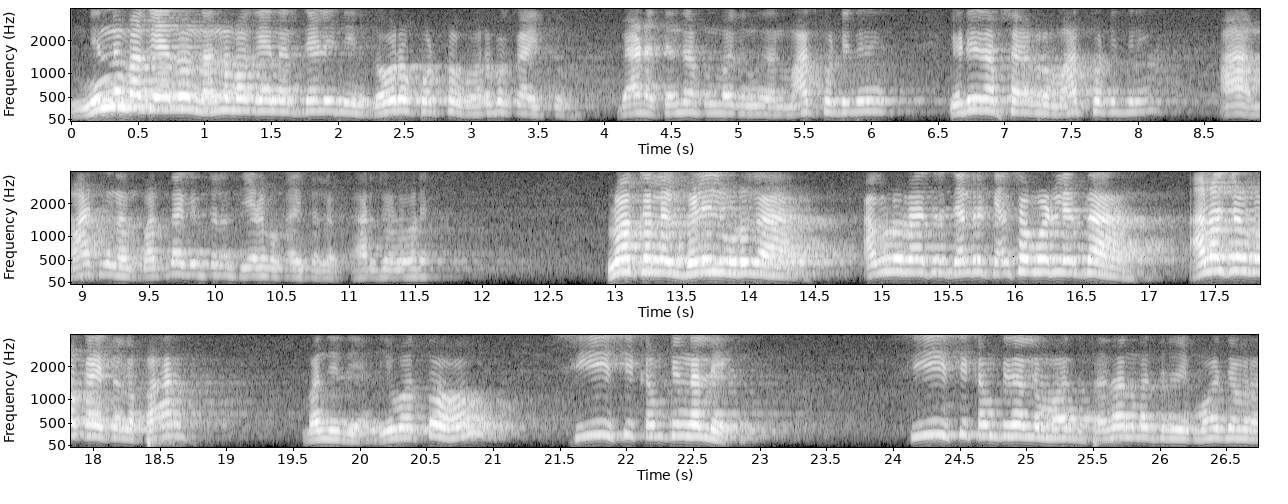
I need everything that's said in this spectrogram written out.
ನಿನ್ನ ಮಗ ಏನು, ನನ್ನ ಮಗ ಏನು ಅಂತೇಳಿ ನೀನು ಗೌರವ ಕೊಟ್ಟು ಬರಬೇಕಾಯಿತು. ಬೇಡ, ಚಂದ್ರಪ್ಪನ ಮಗ ನಾನು ಮಾತು ಕೊಟ್ಟಿದ್ದೀನಿ. ಯಡಿಯೂರಪ್ಪ ಸಾಹೇಬರು ಮಾತು ಕೊಟ್ಟಿದ್ದೀನಿ. ಆ ಮಾತಿಗೆ ನಾನು ಬದಲಾಗಿರ್ತಾರೆ ಅಂತ ಹೇಳ್ಬೇಕಾಯ್ತಲ್ಲ ಕಾರಜೋಳವರೇ ಲೋಕಲ್ಲಾಗಿ ಬೆಳೀಲಿ ಹುಡುಗ. ಹಗಲು ರಾತ್ರಿ ಜನರು ಕೆಲಸ ಮಾಡಲಿ ಅಂತ ಆಲೋಚನೆ ಬೇಕಾಯ್ತಲ್ಲಪ್ಪ ಬಂದಿದೆಯಾ ಇವತ್ತು ಸಿ ಇ ಸಿ ಕಂಪ್ನಿನಲ್ಲಿ ಸಿ ಇ ಸಿ ಕಂಪ್ನಿನಲ್ಲಿ ಮೋದಿ, ಪ್ರಧಾನಮಂತ್ರಿ ಮೋದಿಯವರ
